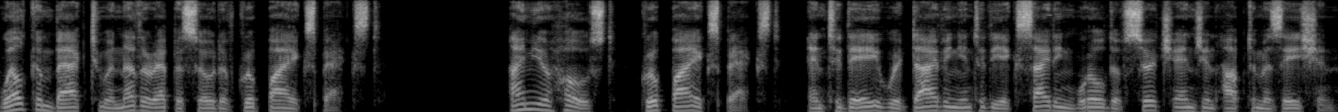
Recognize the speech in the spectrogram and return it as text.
Welcome back to another episode of Groupbuyexpext. I'm your host, Groupbuyexpext, and today we're diving into the exciting world of search engine optimization,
